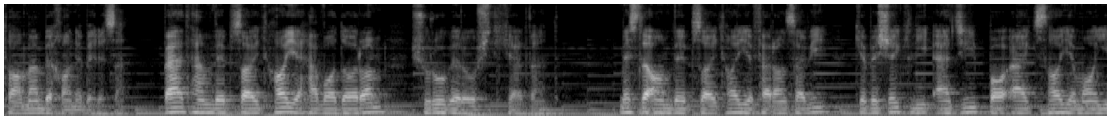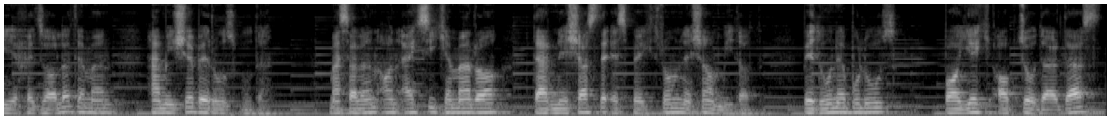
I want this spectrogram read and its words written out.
تا من به خانه برسم. بعد هم وبسایت های هواداران شروع به رشد کردند. مثل آن وبسایت های فرانسوی که به شکلی عجیب با عکس های مایه خجالت من همیشه به روز بودند. مثلا آن عکسی که من را در نشست اسپکتروم نشان می‌داد. بدون بلوز با یک آبجو در دست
